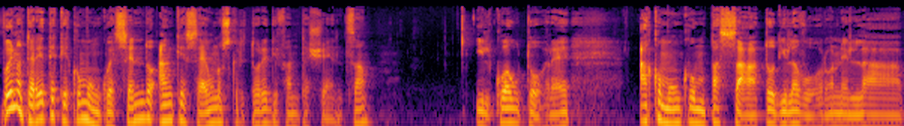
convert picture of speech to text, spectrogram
Voi noterete che comunque, essendo anche se è uno scrittore di fantascienza, il coautore ha comunque un passato di lavoro nella,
